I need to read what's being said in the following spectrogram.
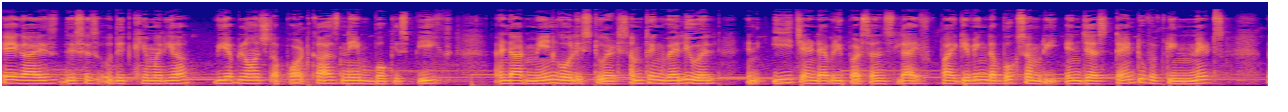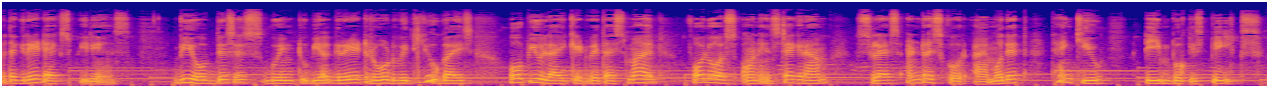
Hey guys, this is Udit Khemaria. We have launched a podcast named Book Speaks, and our main goal is to add something valuable in each and every person's life by giving the book summary in just 10 to 15 minutes with a great experience. We hope this is going to be a great road with you guys. Hope you like it with a smile. Follow us on Instagram slash underscore I am Udit. Thank you. Team Book Speaks.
